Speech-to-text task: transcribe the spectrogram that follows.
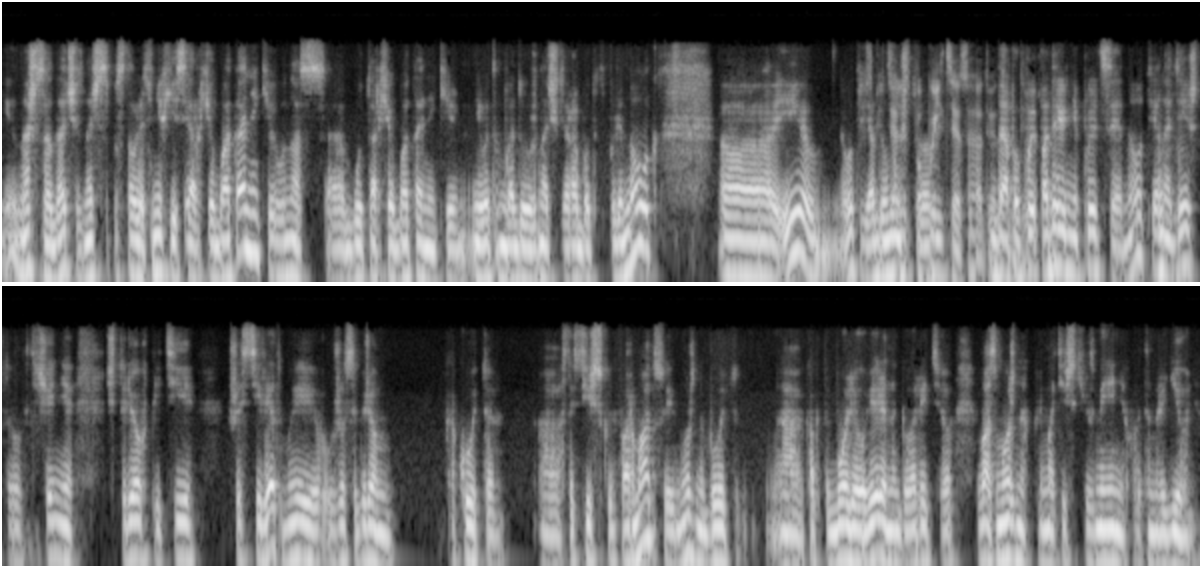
И наша задача, значит, сопоставлять. У них есть археоботаники, у нас будут археоботаники, и в этом году уже начали работать полинолог. И вот я думаю, что... по пыльце, соответственно. Да, по, по древней пыльце. Но вот я надеюсь, что в течение 4, 5, 6 лет мы уже соберем какую-то э, статистическую информацию, и можно будет э, как-то более уверенно говорить о возможных климатических изменениях в этом регионе.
